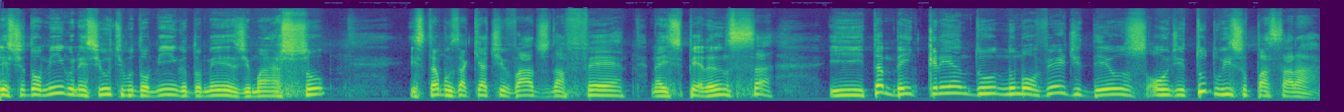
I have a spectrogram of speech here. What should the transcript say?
Neste domingo, nesse último domingo do mês de março, estamos aqui ativados na fé, na esperança e também crendo no mover de Deus, onde tudo isso passará.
